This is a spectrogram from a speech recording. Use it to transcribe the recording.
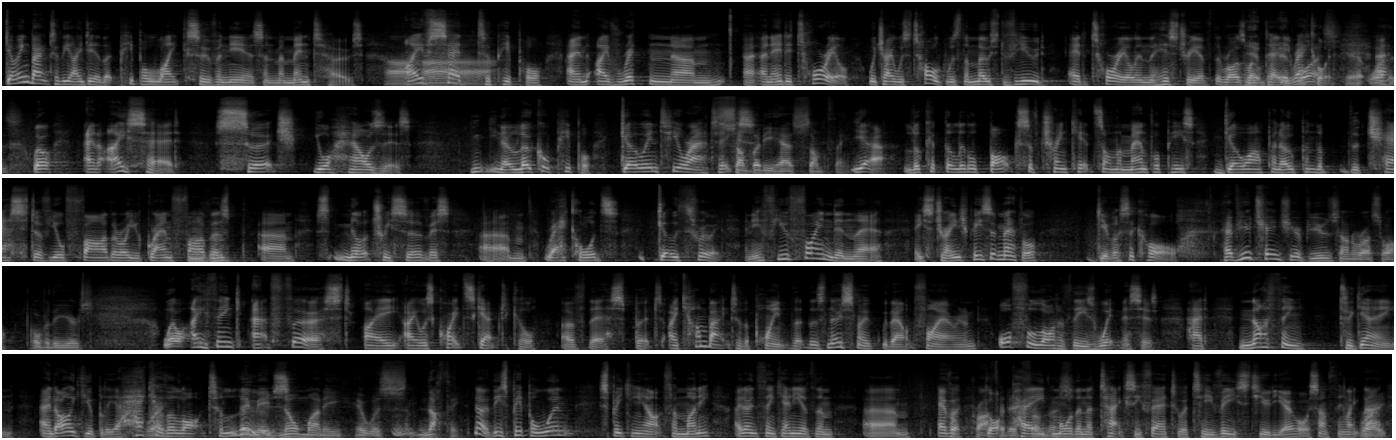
going back to the idea that people like souvenirs and mementos, I've said to people, and I've written um, an editorial, which I was told was the most viewed editorial in the history of the Roswell It- Daily it was. Record. Yeah, it Uh, was. well, and I said, search your houses. You know, local people, go into your attics. Somebody has something. Yeah, look at the little box of trinkets on the mantelpiece. Go up and open the, the chest of your father or your grandfather's um, military service um, records. Go through it. And if you find in there a strange piece of metal, give us a call. Have you changed your views on Roswell over the years? Well, I think at first I, I was quite skeptical of this, but I come back to the point that there's no smoke without fire, and an awful lot of these witnesses had nothing to gain and arguably a heck of a lot to lose. They made no money. It was nothing. No, these people weren't speaking out for money. I don't think any of them um, ever got paid more than a taxi fare to a TV studio or something like that.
